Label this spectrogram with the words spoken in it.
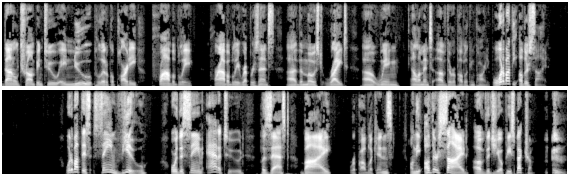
Donald Trump into a new political party probably probably represents uh, the most right uh, wing element of the Republican Party. But what about the other side? What about this same view or the same attitude possessed by Republicans on the other side of the GOP spectrum? there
